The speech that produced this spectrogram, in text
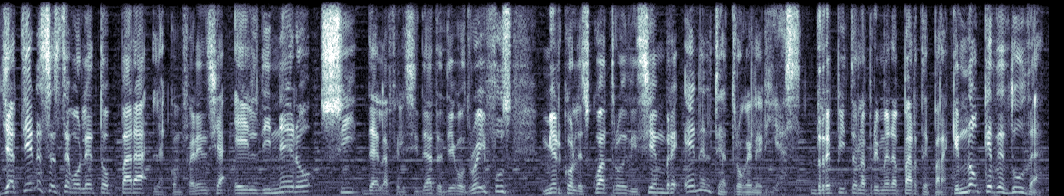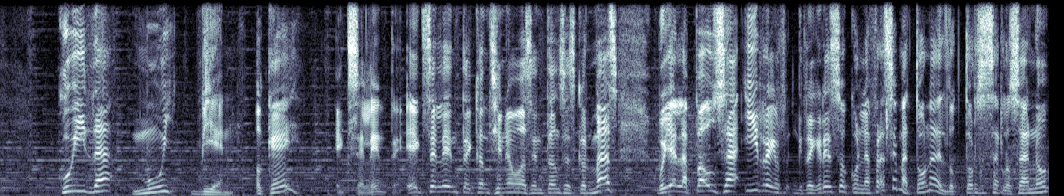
ya tienes este boleto para la conferencia El dinero sí da la felicidad de Diego Dreyfus, miércoles 4 de diciembre en el Teatro Galerías. Repito la primera parte para que no quede duda cuida muy bien, ¿ok? Excelente, excelente. Continuamos entonces con más. Voy a la pausa y regreso con la frase matona del doctor César Lozano,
